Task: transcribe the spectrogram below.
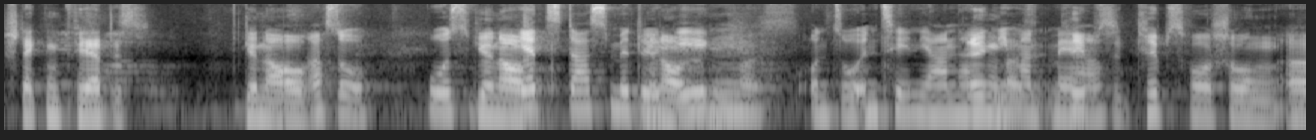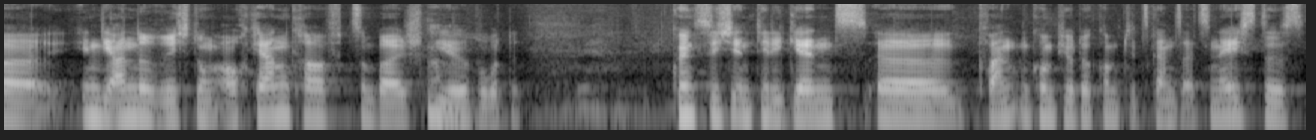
Steckenpferd ist genau. Ach so, wo ist genau, jetzt das Mittel genau, gegen irgendwas. und so in zehn Jahren hat irgendwas. niemand mehr. Krebs, Krebsforschung äh, in die andere Richtung, auch Kernkraft zum Beispiel, mhm. wurde künstliche Intelligenz, äh, Quantencomputer kommt jetzt ganz als nächstes.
